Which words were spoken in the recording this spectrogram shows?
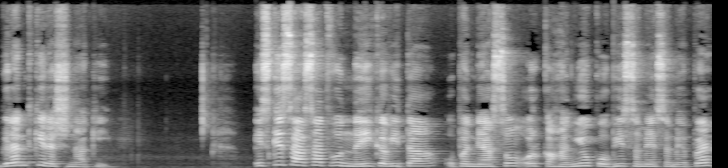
ग्रंथ की रचना की। इसके साथ साथ वो नई कविता, उपन्यासों और कहानियों को भी समय समय पर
